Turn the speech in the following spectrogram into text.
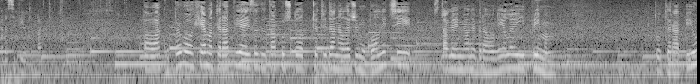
kada se piju tablete? Pa ovako, prvo hemoterapija izgleda tako što četiri dana ležim u bolnici, stavljaju mi one braunile i primam tu terapiju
